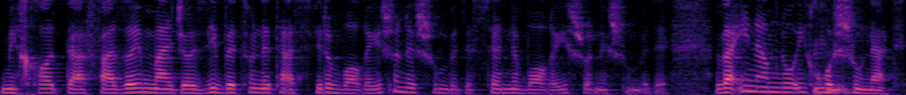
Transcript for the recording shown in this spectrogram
می‌خواد در فضای مجازی بتونه تصویر واقعیش رو نشون بده سن واقعیش رو نشون بده و اینم نوعی خشونت.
